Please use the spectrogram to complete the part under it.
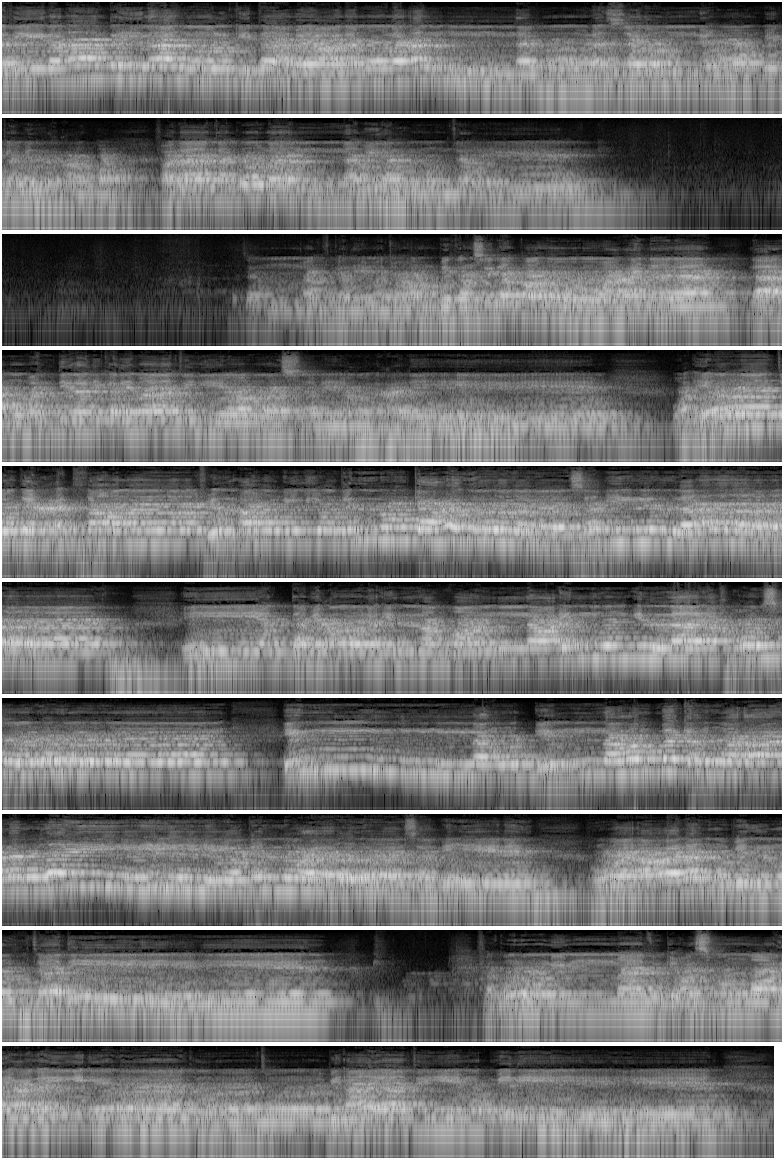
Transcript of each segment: إن ربك هو أعلم من يضل عن سبيله. هو أعلم بالمهتدين. فكلوا مما ذكر اسم الله عليه إن كنتم بآياته مؤمنين.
